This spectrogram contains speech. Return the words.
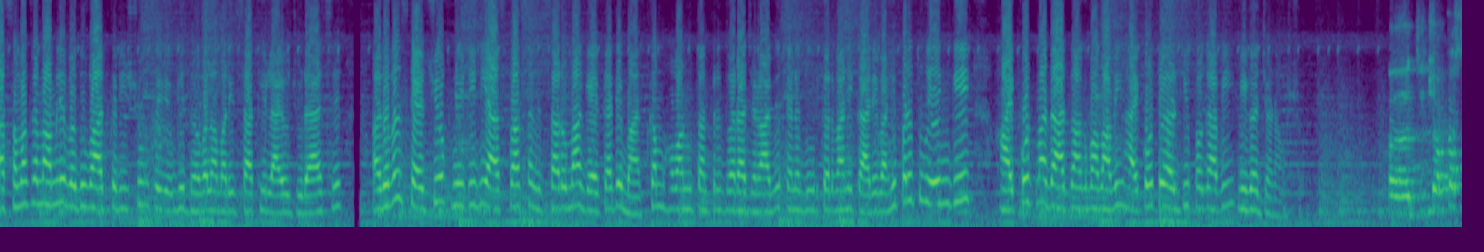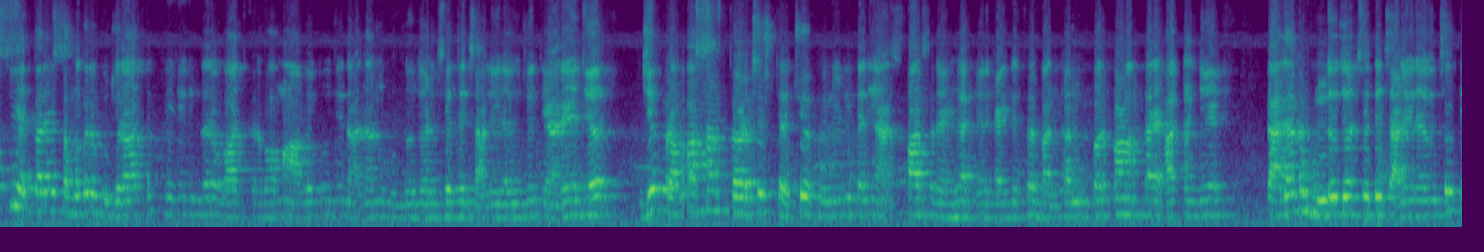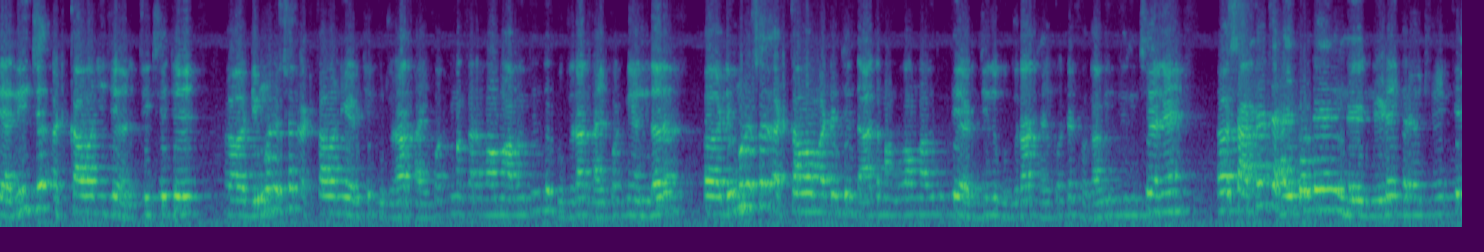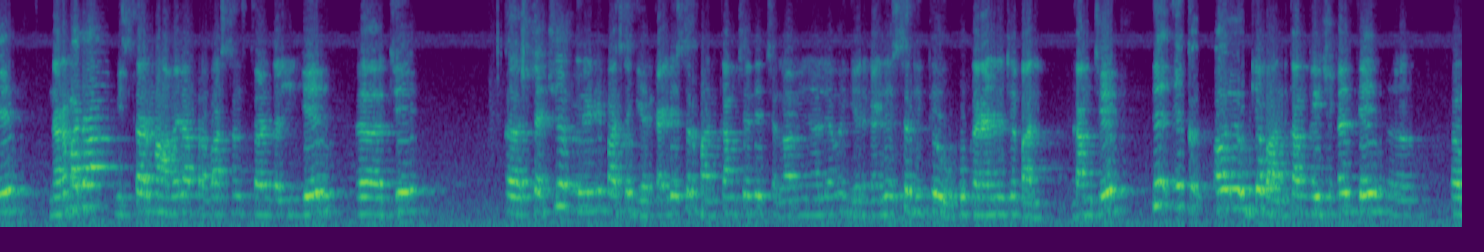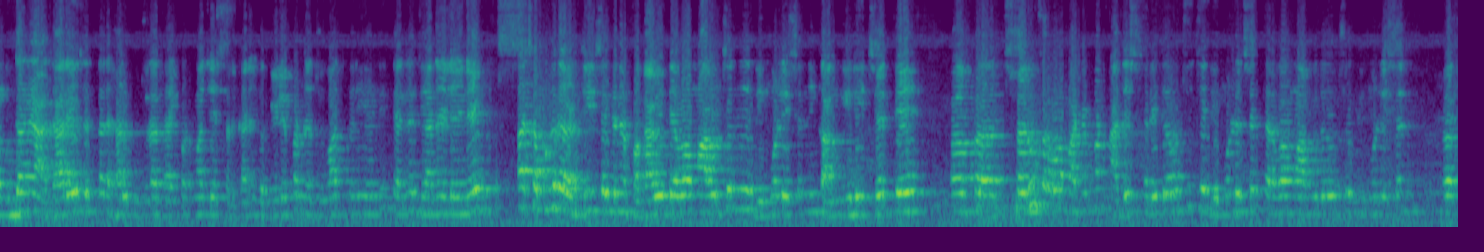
આ સમગ્ર મામલે વધુ વાત કરીશું સહયોગી ધવલ અમારી સાથે લાઈવ જોડાયા છે. ધવલ સ્ટેચ્યુ ઓફ યુનિટીની આસપાસના વિસ્તારોમાં ગેરકાયદે બાંધકામ હોવાનું તંત્ર દ્વારા જણાવ્યું, તેને દૂર કરવાની કાર્યવાહી, પરંતુ એ અંગે હાઈકોર્ટમાં દાદ માંગવામાં આવી. હાઈકોર્ટે અરજી ફગાવી, વિગત જણાવશો. જી, ચોક્કસથી અત્યારે સમગ્ર ગુજરાતની અંદર વાત કરવામાં આવે તો જે નાદાનું બુલડોઝર છે તે ચાલી રહ્યું છે, ત્યારે જ જે પ્રવાસન સ્થળ છે, સ્ટેચ્યુ ઓફ યુનિટી તેની આસપાસ રહેલા ગેરકાયદેસર બાંધકામ ઉપર પણ અત્યારે હાલ જે દાદાનું બુલડોઝર છે તે ચાલી રહ્યું છે. તેની જ અટકાવવાની જે અરજી છે જે ડિમોલેશન અટકાવવાની અરજી ગુજરાત હાઈકોર્ટમાં કરવામાં આવી હતી. ગુજરાત હાઈકોર્ટની અંદર ડિમોલેશન અટકાવવા માટે જે દાદ માંગવામાં આવી હતી તે અરજીને ગુજરાત હાઈકોર્ટે ફગાવી દીધી છે અને સાથે જ હાઈકોર્ટે નિર્ણય કર્યો છે કે નર્મદા વિસ્તારમાં આવેલા પ્રવાસન સ્થળ તરીકે જે સ્ટેચ્યુ ઓફ યુનિટી પાસે ગેરકાયદેસર બાંધકામ છે તે ચલાવી ના લેવાય. ગેરકાયદેસર રીતે ઊભું કરાયેલું જે બાંધકામ છે. તે એક અયોગ્ય બાંધકામ કહી શકાય. તે મુદ્દાને આધારે જ અત્યારે હાલ ગુજરાત હાઈકોર્ટમાં જે સરકારી વકીલે પણ રજૂઆત કરી હતી, તેને ધ્યાને લઈને આ સમગ્ર અરજી છે તેને ફગાવી દેવામાં આવી છે અને ડિમોલિશનની કામગીરી છે તે શરૂ કરવા માટે પણ આદેશ કરી દેવાયો છે. જે ડિમોલિશન કરવામાં આવી રહ્યું છે ડિમોલિશન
